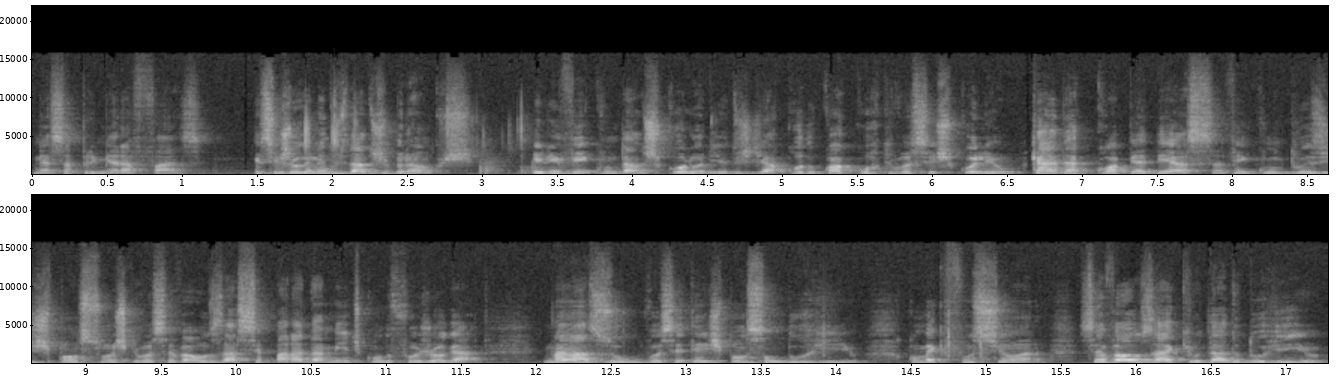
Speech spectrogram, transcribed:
nessa primeira fase. Esse jogo, além dos dados brancos, ele vem com dados coloridos de acordo com a cor que você escolheu. Cada cópia dessa vem com duas expansões que você vai usar separadamente quando for jogar. Na azul, você tem a expansão do rio. Como é que funciona? Você vai usar aqui o dado do rio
